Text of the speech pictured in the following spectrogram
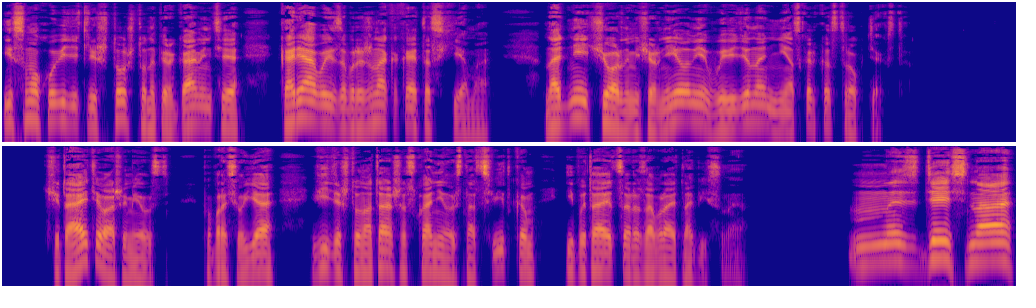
и смог увидеть лишь то, что на пергаменте коряво изображена какая-то схема. Над ней черными чернилами выведено несколько строк текста. «Читаете, ваша милость?» — попросил я, видя, что Наташа склонилась над свитком и пытается разобрать написанное. «Здесь на...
